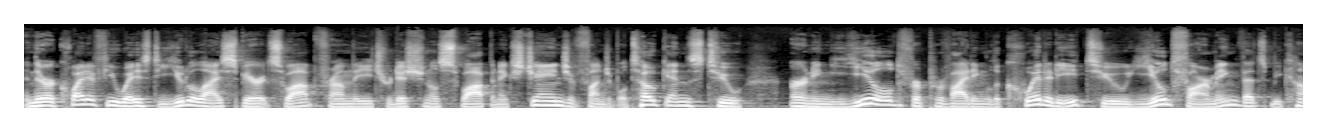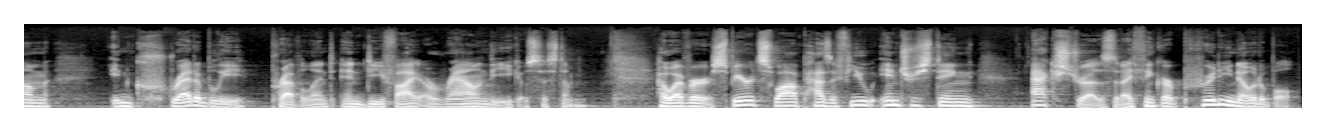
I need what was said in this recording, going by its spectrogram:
And there are quite a few ways to utilize Spirit Swap from the traditional swap and exchange of fungible tokens to earning yield for providing liquidity to yield farming that's become incredibly prevalent in DeFi around the ecosystem. However, Spirit Swap has a few interesting extras that I think are pretty notable.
